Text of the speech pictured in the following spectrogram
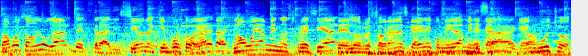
vamos a un lugar de tradición aquí en Puerto Vallarta. exacto. no voy a menospreciar de los restaurantes que hay de comida mexicana porque hay muchos,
